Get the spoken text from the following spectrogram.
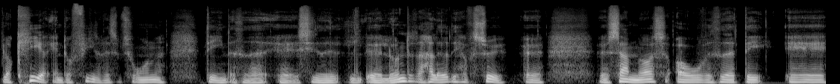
blokerer endorfinreceptorerne. Det er en, der hedder øh, Side Lunde, der har lavet det her forsøg øh, øh, sammen med os, og hvad hedder det, øh,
